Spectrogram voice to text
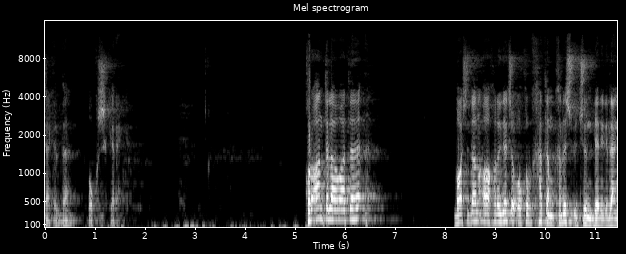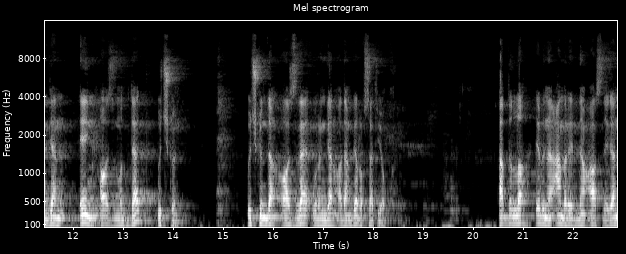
shaklda o'qish kerak. Qur'on tilovati boshidan oxirigacha o'qib xatm qilish uchun belgilangan eng oz muddat uch kun. Uch kundan ozda uringan odamga ruxsat yo'q. Abdulloh ibn amr ibn os degan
